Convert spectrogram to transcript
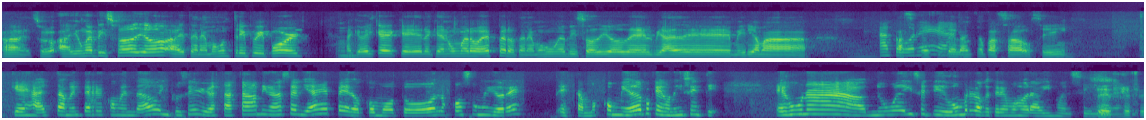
Ah, eso, hay un episodio, ahí tenemos un trip report. Hay que ver qué, qué, qué, número es, pero tenemos un episodio del viaje de Miriam a, a Corea. del año pasado, sí. Que es altamente recomendado. Inclusive yo estaba, estaba mirando ese viaje, pero como todos los consumidores estamos con miedo porque es una es una nube de incertidumbre lo que tenemos ahora mismo encima. Sí, sí, sí.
